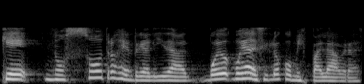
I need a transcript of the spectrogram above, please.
que nosotros en realidad, voy, a decirlo con mis palabras,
